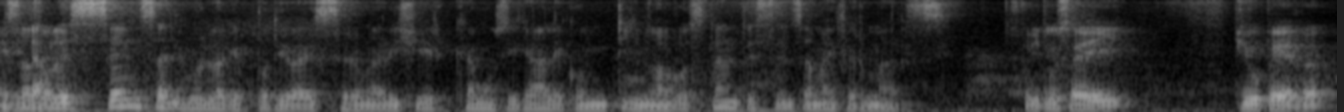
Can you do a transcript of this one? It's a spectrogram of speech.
è stato l'essenza di quella che poteva essere una ricerca musicale continua, costante e senza mai fermarsi. Quindi tu sei più per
